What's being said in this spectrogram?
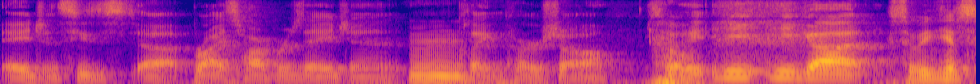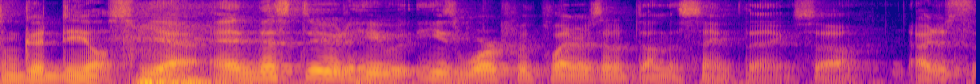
agents. He's uh, Bryce Harper's agent, Hmm. Clayton Kershaw. So he, he he got so we get some good deals. Yeah, and this dude, he he's worked with players that have done the same thing. So I just,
